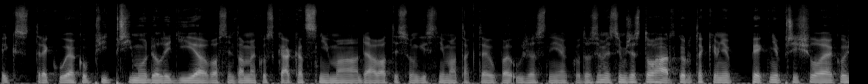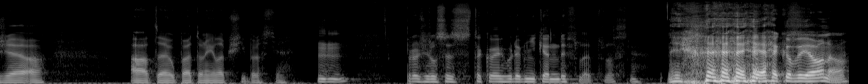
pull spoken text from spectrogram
x tracků, jako přijít přímo do lidí a vlastně tam jako skákat s nima, dávat ty songy s nima, tak to je úplně úžasný. Jako to si myslím, že z toho hardcore taky mě pěkně přišlo, jakože a, a to je úplně to nejlepší prostě. Mm-hmm. Prožil jsi takový hudební candy flip vlastně. Jakoby jo, no.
